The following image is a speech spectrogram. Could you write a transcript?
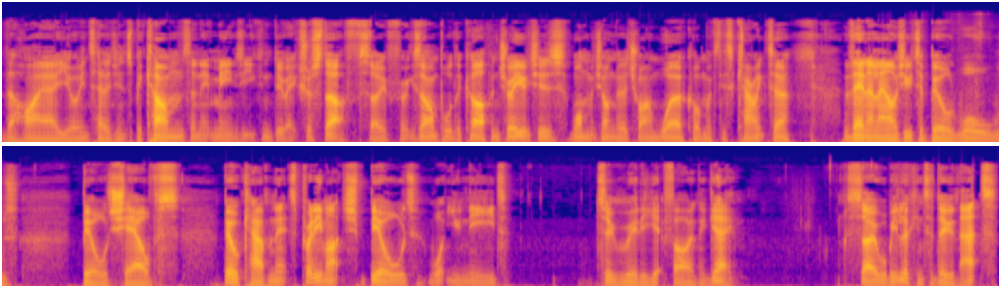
the higher your intelligence becomes, and it means that you can do extra stuff. So, for example, the carpentry, which is one which I'm going to try and work on with this character, then allows you to build walls, build shelves, build cabinets, pretty much build what you need to really get far in the game. So, we'll be looking to do that.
